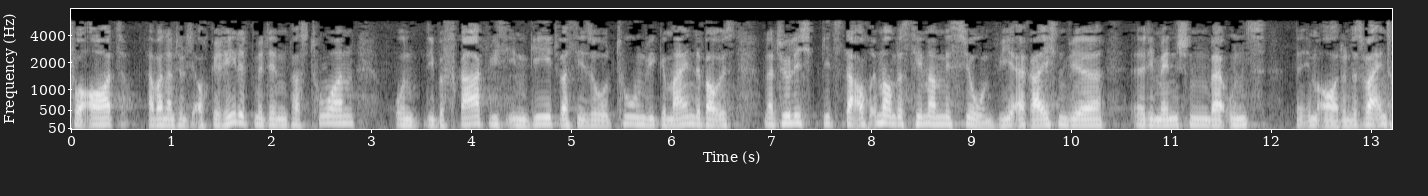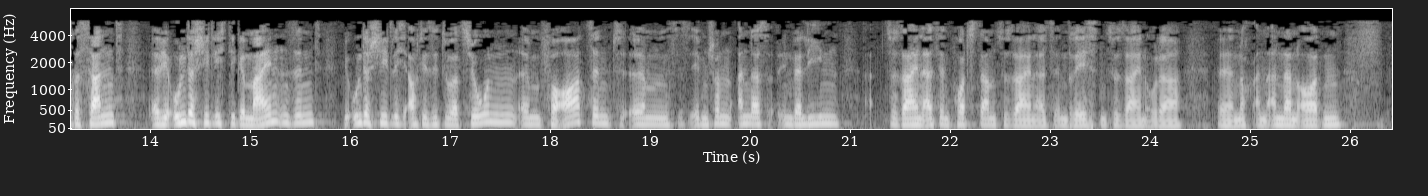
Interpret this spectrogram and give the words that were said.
vor Ort, aber natürlich auch geredet mit den Pastoren und die befragt, wie es ihnen geht, was sie so tun, wie Gemeindebau ist. Und natürlich geht es da auch immer um das Thema Mission. Wie erreichen wir äh, die Menschen bei uns äh, im Ort? Und es war interessant, äh, wie unterschiedlich die Gemeinden sind, wie unterschiedlich auch die Situationen ähm, vor Ort sind. Ähm, es ist eben schon anders in Berlin zu sein, als in Potsdam zu sein, als in Dresden zu sein oder äh, noch an anderen Orten.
